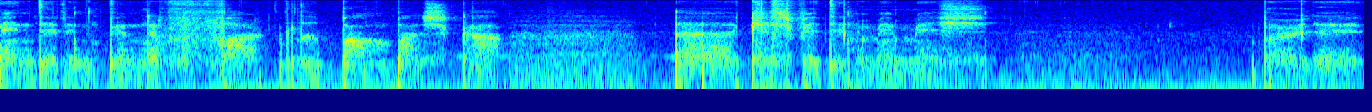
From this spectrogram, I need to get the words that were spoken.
en derinliklerinde farklı, bambaşka, e, keşfedilmemiş böyle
